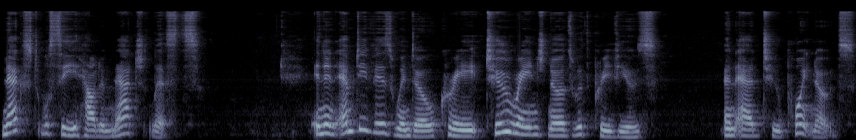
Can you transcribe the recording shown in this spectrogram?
Next, we'll see how to match lists. In an empty viz window, create two range nodes with previews and add two point nodes.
